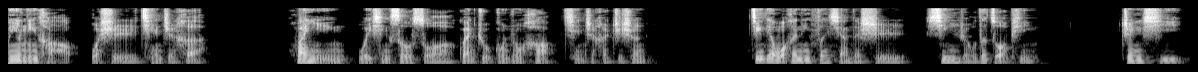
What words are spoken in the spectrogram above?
朋友您好，我是千纸鹤，欢迎微信搜索关注公众号“千纸鹤之声”。今天我和您分享的是心柔的作品《珍惜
